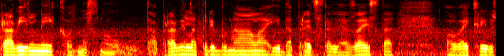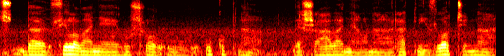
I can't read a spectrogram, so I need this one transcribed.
pravilnik, odnosno u ta pravila tribunala i da predstavlja zaista ovaj krivično, da silovanje je ušlo u ukupna dešavanja, ona ratnih zločina,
